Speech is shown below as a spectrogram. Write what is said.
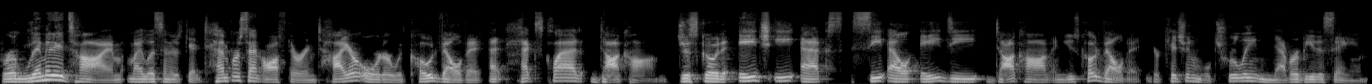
For a limited time, my listeners get 10% off their entire order with code VELVET at hexclad.com. Just go to H E X C L A D.com and use code VELVET. Your kitchen will truly never be the same.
